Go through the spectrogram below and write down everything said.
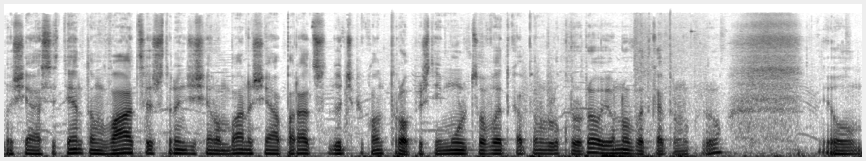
își ia asistent, învață, își strânge și el în bană și ia aparat și duce pe cont propriu, știi, mulți o văd ca pe un lucru rău, eu nu o văd ca pe un lucru rău, eu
